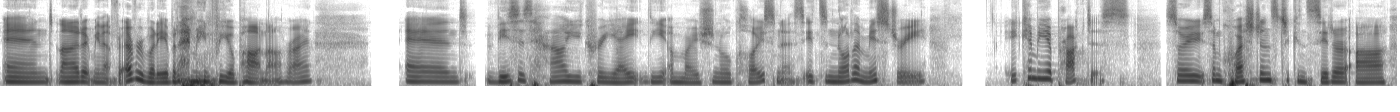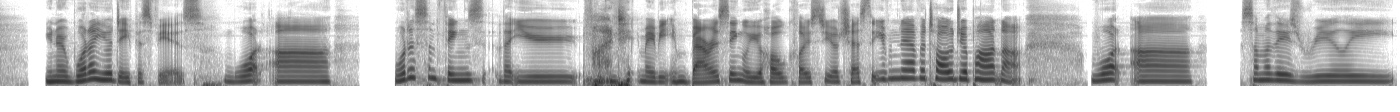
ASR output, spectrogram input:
And, and I don't mean that for everybody, but I mean for your partner, right? And this is how you create the emotional closeness. It's not a mystery, it can be a practice. So, some questions to consider are you know, what are your deepest fears? What are what are some things that you find maybe embarrassing or you hold close to your chest that you've never told your partner? What are some of these really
